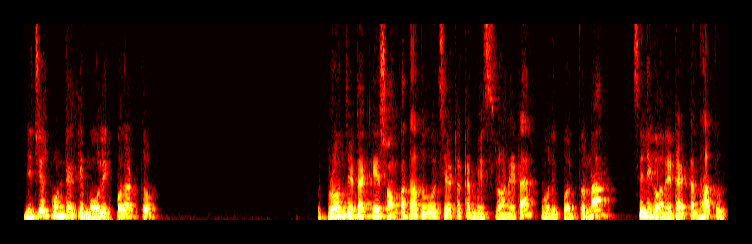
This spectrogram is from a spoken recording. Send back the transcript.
নিচের কোনটা একটি মৌলিক পদার্থ? ব্রোঞ্জ এটাকে সংকর ধাতু বলছে, এটা একটা মিশ্রণ, এটা মৌলিক পদার্থ না। সিলিকন, এটা একটা ধাতু।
